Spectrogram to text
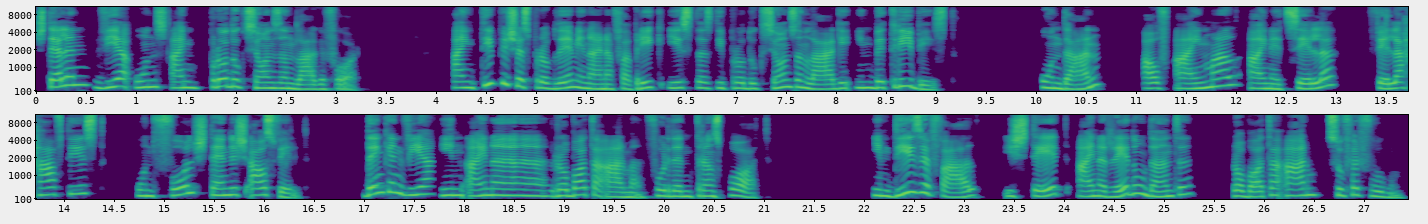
Stellen wir uns eine Produktionsanlage vor. Ein typisches Problem in einer Fabrik ist, dass die Produktionsanlage in Betrieb ist und dann auf einmal eine Zelle fehlerhaft ist und vollständig ausfällt. Denken wir in eine Roboterarme für den Transport. In diesem Fall steht eine redundante Roboterarm zur Verfügung,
